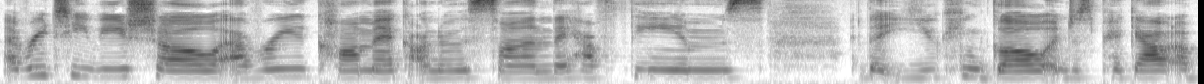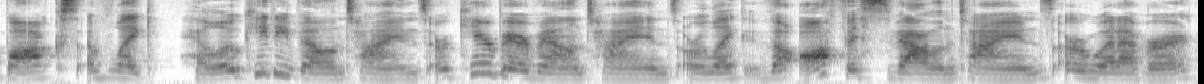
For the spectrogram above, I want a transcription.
every TV show, every comic under the sun. They have themes that you can go and just pick out a box of like Hello Kitty Valentines or Care Bear Valentines or like The Office Valentines or whatever.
